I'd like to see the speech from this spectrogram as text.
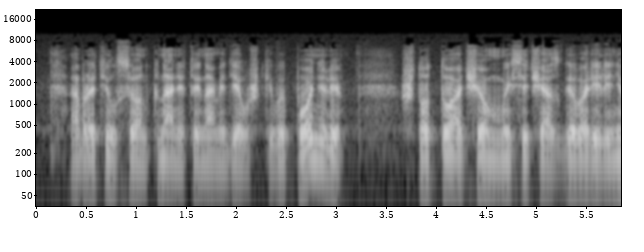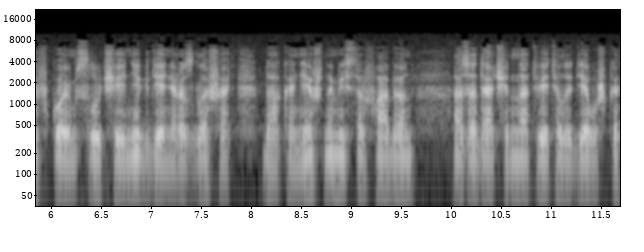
— обратился он к нанятой нами девушке, — «вы поняли, что то, о чем мы сейчас говорили, ни в коем случае нигде не разглашать?» «Да, конечно, мистер Фабиан», — озадаченно ответила девушка,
